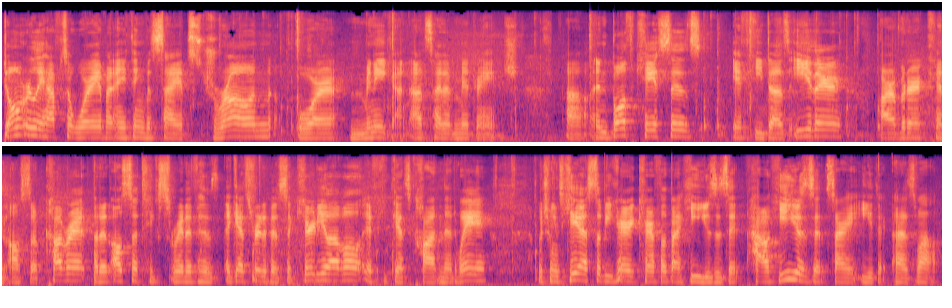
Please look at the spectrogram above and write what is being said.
don't really have to worry about anything besides drone or minigun outside of mid-range. Uh, in both cases, if he does either, Arbiter can also cover it, but it also takes rid of his, it gets rid of his security level if he gets caught midway, which means he has to be very careful about he uses it, how he uses it, sorry, either as well.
